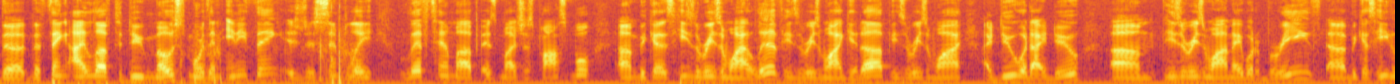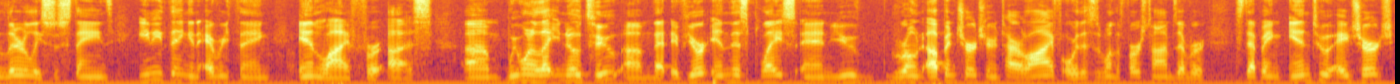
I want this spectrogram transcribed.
the, the thing I love to do most more than anything is just simply lift him up as much as possible um, because he's the reason why I live. He's the reason why I get up. He's the reason why I do what I do. Um, he's the reason why I'm able to breathe uh, because he literally sustains anything and everything in life for us. Um, we want to let you know too um, that if you're in this place and you've grown up in church your entire life, or this is one of the first times ever stepping into a church,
